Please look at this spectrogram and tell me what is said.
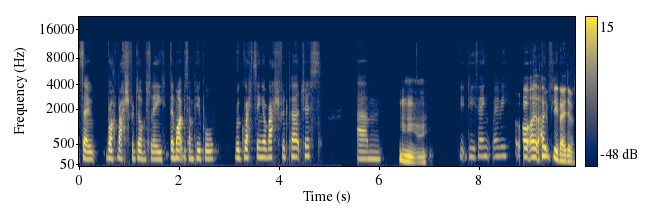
so Rashford, obviously, there might be some people regretting a Rashford purchase. Um, mm. do, do you think maybe? Well, uh, hopefully they'd have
